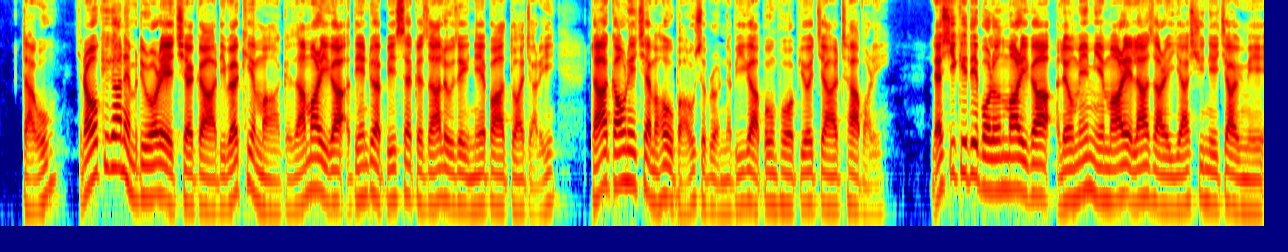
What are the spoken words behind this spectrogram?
။ဒါကိုကျွန်တော်ခေတ်ကနဲ့မတူတော့တဲ့အချက်ကဒီဘက်ခေတ်မှာကစားမတွေကအတင်းအတွက်ပေးဆက်ကစားလို့စိတ်နေပါသွားကြတယ်။ဒါအကောင်းတဲ့ချက်မဟုတ်ပါဘူးဆိုပြီးတော့နဗီကပုံဖော်ပြောကြားထားပါတယ်လက်ရှိခေတ်သစ်ဘောလုံးသမားတွေကအလွန်မင်းမြင်မာတဲ့လစာတွေရရှိနေကြပြီမြစ်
